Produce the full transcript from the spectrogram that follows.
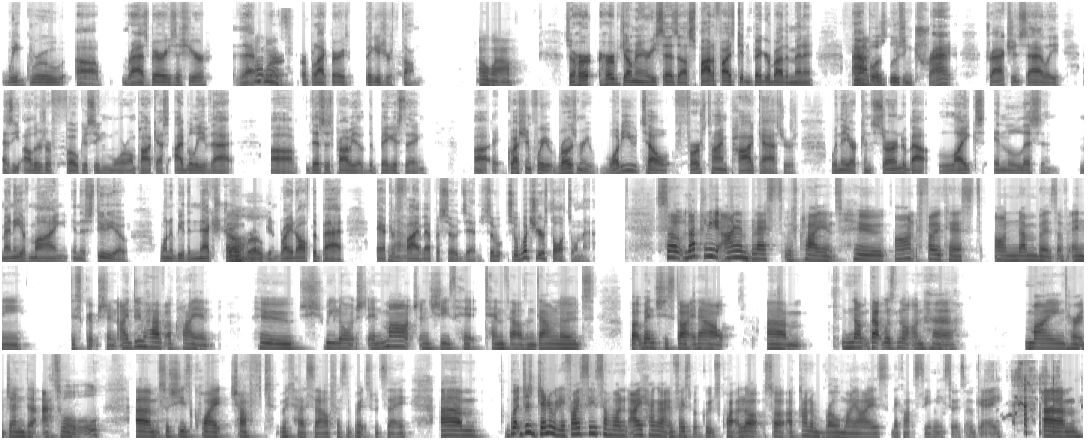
we grew uh raspberries this year that oh, were nice. or blackberries big as your thumb oh wow so her herb jumping here he says uh spotify's getting bigger by the minute yep. apple is losing track traction sadly as the others are focusing more on podcasts i believe that uh this is probably the, the biggest thing uh question for you Rosemary. what do you tell first time podcasters when they are concerned about likes and listen. Many of mine in the studio want to be the next Joe oh. Rogan right off the bat after yeah. five episodes in. So, so what's your thoughts on that? So, luckily, I am blessed with clients who aren't focused on numbers of any description. I do have a client who we launched in March and she's hit 10,000 downloads. But when she started out, um, no, that was not on her mind, her agenda at all. Um, so she's quite chuffed with herself, as the Brits would say. Um, but just generally, if I see someone, I hang out in Facebook groups quite a lot, so I kind of roll my eyes. They can't see me, so it's okay. um,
